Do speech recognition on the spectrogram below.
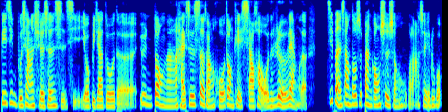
毕竟不像学生时期有比较多的运动啊，还是社团活动可以消耗我的热量了。基本上都是办公室生活啦，所以如果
